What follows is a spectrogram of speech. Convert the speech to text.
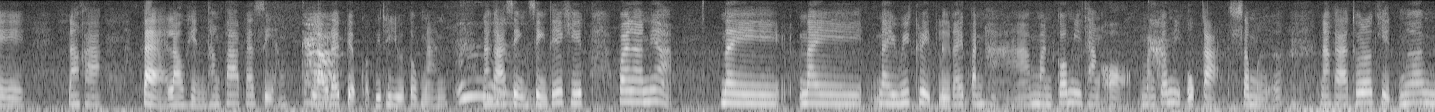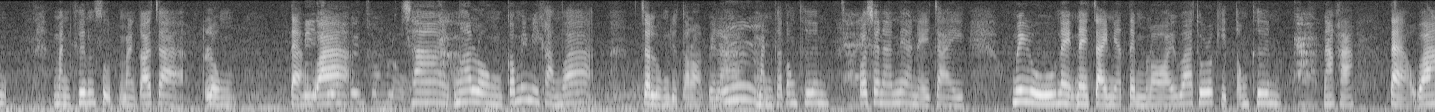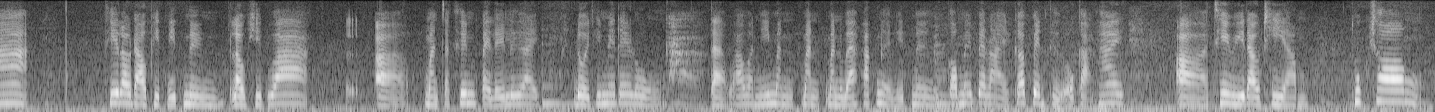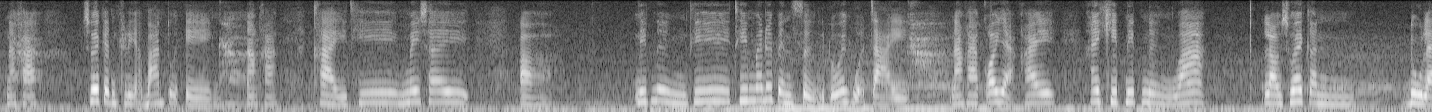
นะคะ แต่เราเห็นทั้งภาพและเสียงค่ะเราได้เปรียบกับวิทยุตรงนั้นอืมนะคะ สิ่งสิ่งที่คิด เพราะฉะนั้นเนี่ย ในในในวิกฤตหรือในปัญหามันก็มีทางออก มันก็มีโอกาสเสมอนะคะ ธุรกิจเมื่อมันขึ้นสุดมันก็จะลงแต่มีว่าช่วงขึ้นช่วงลงใช่ค่ะเมื่อลงก็ไม่มีคำว่าจะลงอยู่ตลอดเวลาอืมมันก็ต้องขึ้นใช่เพราะฉะนั้นเนี่ยในใจไม่รู้ในในใจเนี่ยเต็มร้อยว่าธุรกิจต้องขึ้นค่ะนะคะ แต่ว่าที่เราเดาผิดนิดนึง เราคิดว่าเอ่อมันจะขึ้นไปเรื่อยอืมๆโดยที่ไม่ได้ลงค่ะ แต่ว่าวันนี้มันมันมันแวะพักเหนื่อยนิดนึงอืมก็ไม่เป็นไรก็เป็นถือโอกาสให้อ่าทีวีดาวเทียมทุกช่องนะคะ ช่วยกันเคลียร์บ้านตัวเองค่ะนะคะ ใครที่ไม่ใช่อ่านิดนึงที่ที่ไม่ได้เป็นสื่อด้วยหัวใจค่ะนะคะ ก็อยากให้ให้คิดนิดนึงว่าเราช่วยกันดูแล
